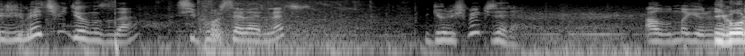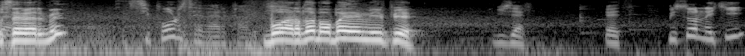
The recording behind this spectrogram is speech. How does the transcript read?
rematch videomuzda spor severler görüşmek üzere. Al bunu da görün. Igor sever mi? Spor sever kardeşim. Bu arada baba MVP. Güzel. Evet. Bir sonraki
